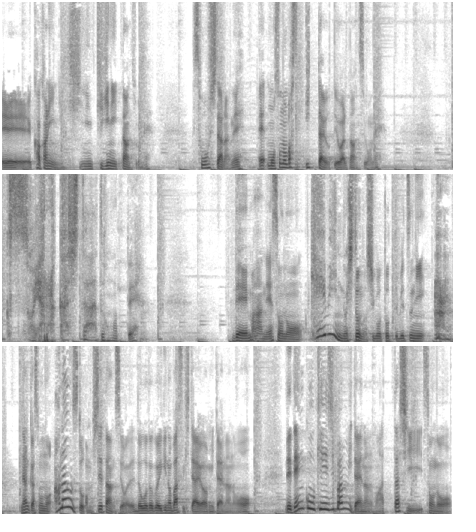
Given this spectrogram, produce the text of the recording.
えー、係員に聞きに行ったんですよね。そうしたらねえもうそのバス行ったよって言われたんですよね。くそやらかしたと思って。でまあねその警備員の人の仕事って別に なんかそのアナウンスとかもしてたんですよ。どこどこ行きのバス来たよみたいなのを。で電光掲示板みたいなのもあったしその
